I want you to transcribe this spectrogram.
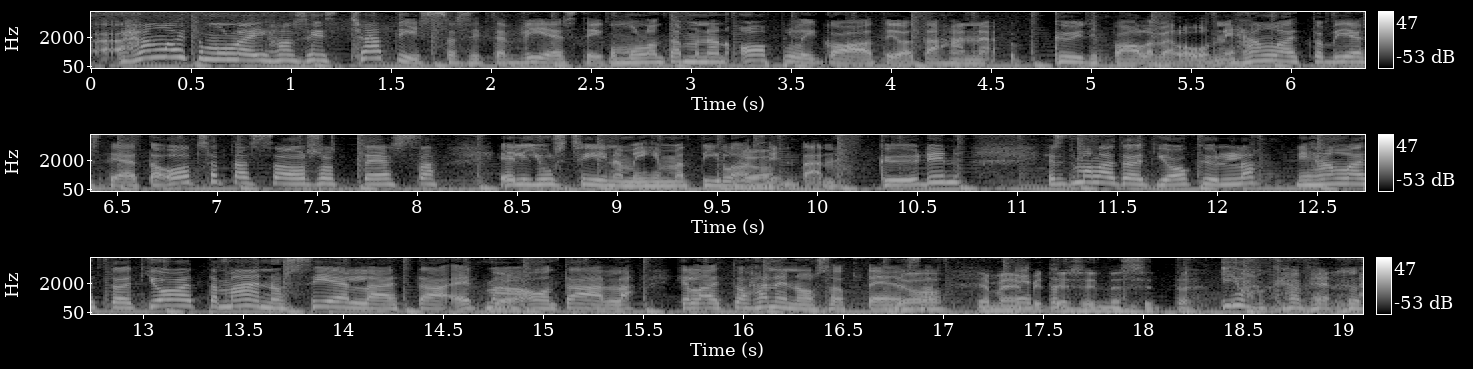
hän laittoi mulle ihan siis chatissa sitten viestiä, kun mulla on tämmönen applikaatio tähän kyytipalveluun, niin hän laittoi viestiä, että oot sä tässä osoitteessa, eli just siinä, mihin mä tilasin Joo. tämän kyydin. Ja sitten mä laitoin, että joo, kyllä kyllä. Niin hän laittoi, että joo, että mä en ole siellä, että, että mä oon täällä. Ja laittoi hänen osoitteensa. Joo, ja meidän että... piti sinne sitten. Joo, kävellä.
